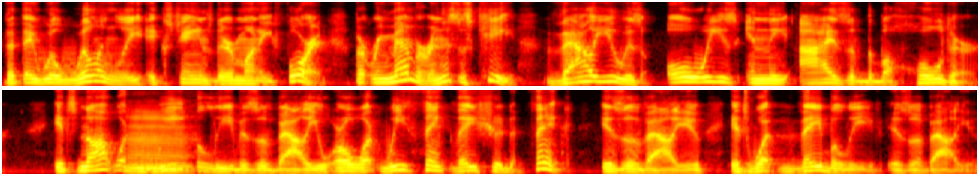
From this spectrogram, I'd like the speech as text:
that they will willingly exchange their money for it? But remember, and this is key, value is always in the eyes of the beholder. It's not what mm. we believe is of value or what we think they should think is of value. It's what they believe is of value.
